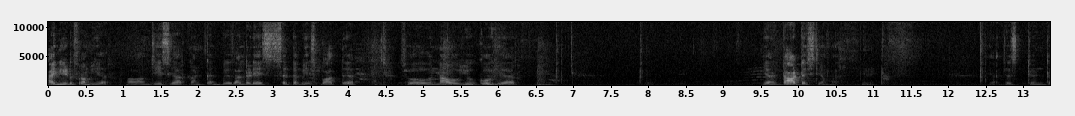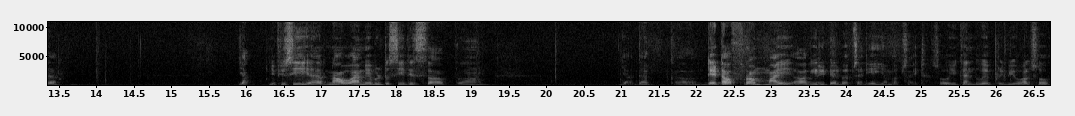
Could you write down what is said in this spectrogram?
I need from here uh, jcr content because already i set the base path there. So now you go here. Yeah dot html you need to yeah just enter. Yeah. If you see here now I am able to see this uh, um, yeah the uh, data from my uh, retail website AEM website. So you can do a preview also.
